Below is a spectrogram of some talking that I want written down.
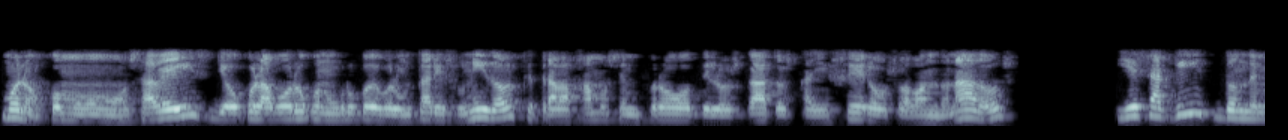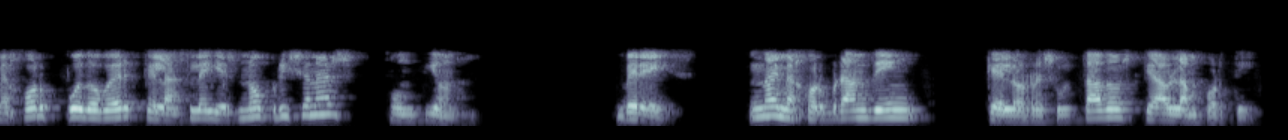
Bueno, como sabéis, yo colaboro con un grupo de voluntarios unidos que trabajamos en pro de los gatos callejeros o abandonados, y es aquí donde mejor puedo ver que las leyes no prisoners funcionan. Veréis, no hay mejor branding que los resultados que hablan por ti.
